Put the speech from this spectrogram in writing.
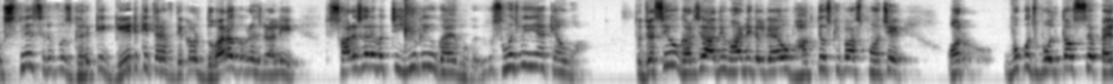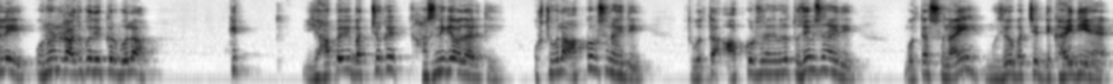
उसने सिर्फ़ उस घर के गेट की तरफ़ देखा और दोबारा ऊपर नज़र डाली तो सारे सारे बच्चे यूँ क्यों गायब हो गए। उसको समझ भी नहीं आया क्या हुआ। तो जैसे वो घर से आदमी बाहर निकल गया, वो भागते उसके पास पहुँचे और वो कुछ बोलता उससे पहले ही, उन्होंने राजू को देखकर बोला कि यहाँ पे भी बच्चों के हंसने की आवाज़ आ रही थी। उसने बोला, आपको भी सुनाई दी? तो बोलता, आपको भी सुनाई दी? मतलब तुझे भी सुनाई दी? बोलता है, सुनाई, मुझे वो बच्चे दिखाई दिए हैं।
